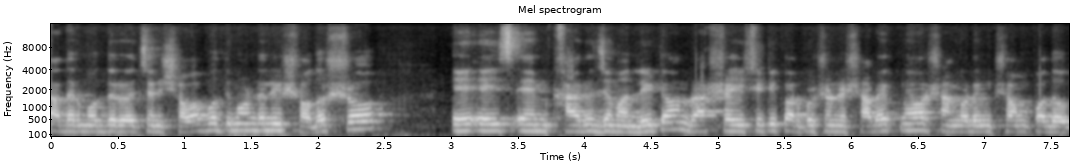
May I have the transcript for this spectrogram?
তাদের মধ্যে রয়েছেন সভাপতি মণ্ডলীর সদস্য A H M Khairuzzaman Liton, Rajshahi city কর্পোরেশনের সাবেক মেয়র, সাংগঠনিক সম্পাদক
